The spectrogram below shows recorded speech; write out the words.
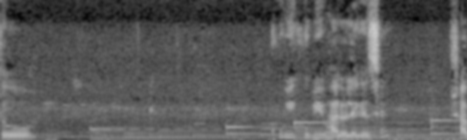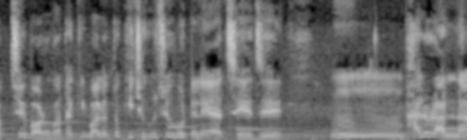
তো খুবই খুবই ভালো লেগেছে। সবচেয়ে বড় কথা কি বলতো, কিছু কিছু হোটেলে আছে যে ভালো রান্না,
